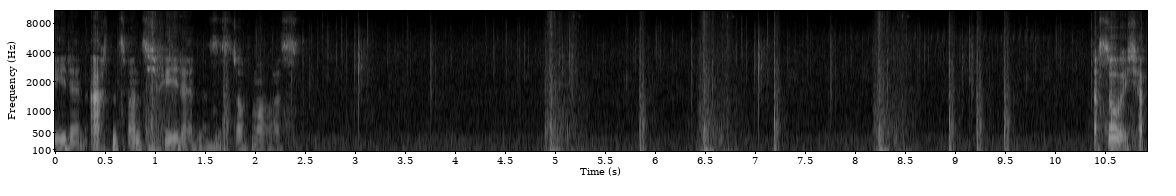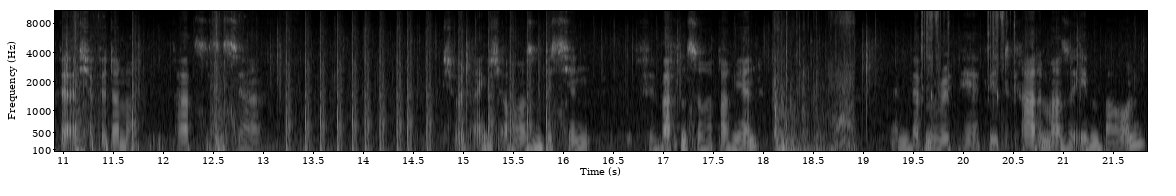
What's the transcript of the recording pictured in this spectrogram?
Federn. 28 Federn, das ist doch mal was. Ach so, ich habe ja, ich ja da noch Parts. Das ist ja. Ich wollte eigentlich auch mal so ein bisschen für Waffen zu reparieren. Ein Weapon Repair Kit gerade mal so eben bauen.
